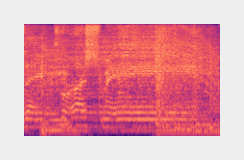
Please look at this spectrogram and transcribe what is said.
they push me.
